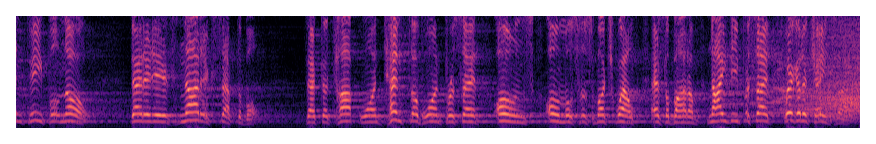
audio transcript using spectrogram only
American people know that it is not acceptable that the top one tenth of 1% owns almost as much wealth as the bottom 90%. We're going to change that.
